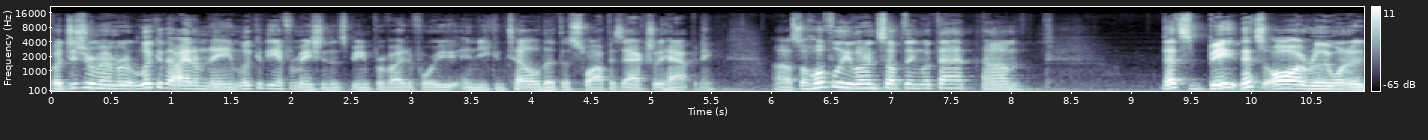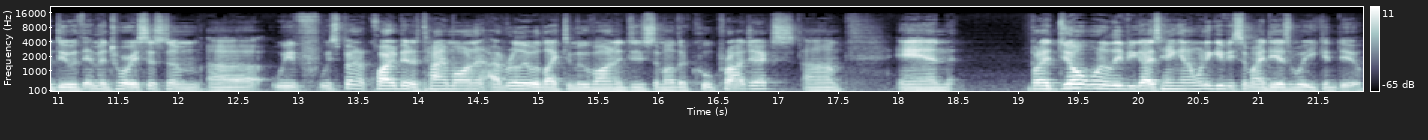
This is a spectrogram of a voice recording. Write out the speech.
but just remember, look at the item name, look at the information that's being provided for you, and you can tell that the swap is actually happening. Uh, so hopefully you learned something with that. Um, that's that's all I really wanted to do with inventory system. Uh, we've we spent quite a bit of time on it. I really would like to move on and do some other cool projects. Um, and but I don't want to leave you guys hanging. I want to give you some ideas of what you can do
